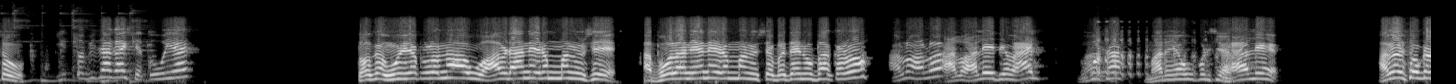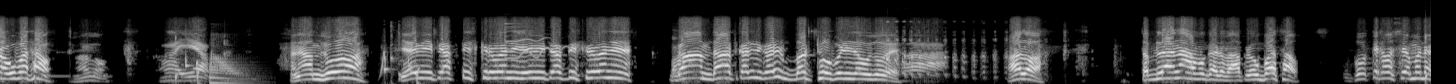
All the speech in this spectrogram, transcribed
છું. ગીત તો બીજા ગાય છે તું યાર તો કે હું એકલો ના આવું આવડાને રમવાનું છે. આ ભોલા ને એને રમવાનું છે બધાને ઊભા કરો. હાલો હાલો. હાલો હાલે દેવ હાલ. ઊભો થા. મારે આવવું પડશે. હાલે. હાલો છોકરા ઊભા થાવ હા એમ અને આમ જુઓ એવી પ્રેક્ટિસ કરવાની એવી પ્રેક્ટિસ કરવાની. ગામ દાંત કરીને કરીને બઠ્ઠું પડી જવું જોઈએ હાલો. તબલા ના વગાડવા આપણે ઊભા થાવ ઊભો કર્યો છે મને.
